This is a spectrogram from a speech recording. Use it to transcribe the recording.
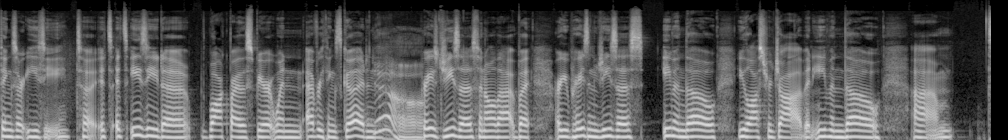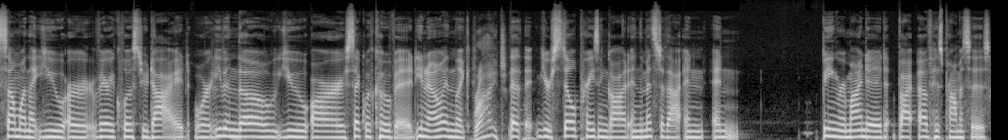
things are easy. To it's it's easy to walk by the Spirit when everything's good and Yeah. praise Jesus and all that. But are you praising Jesus even though you lost your job and even though um, someone that you are very close to died, or even though you are sick with COVID, you know, and like Right. that you're still praising God in the midst of that and and being reminded by of his promises.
